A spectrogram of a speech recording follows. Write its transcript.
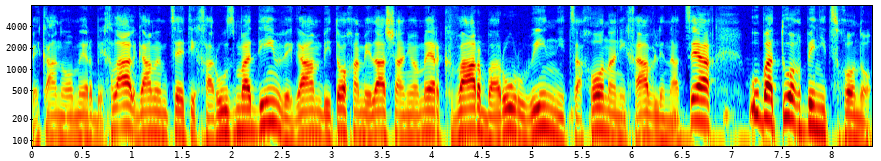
וכאן הוא אומר בכלל, גם המצאתי חרוז מדהים, וגם בתוך המילה שאני אומר כבר ברור ווין, ניצחון, אני חייב לנצח, הוא בטוח בניצחונו.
